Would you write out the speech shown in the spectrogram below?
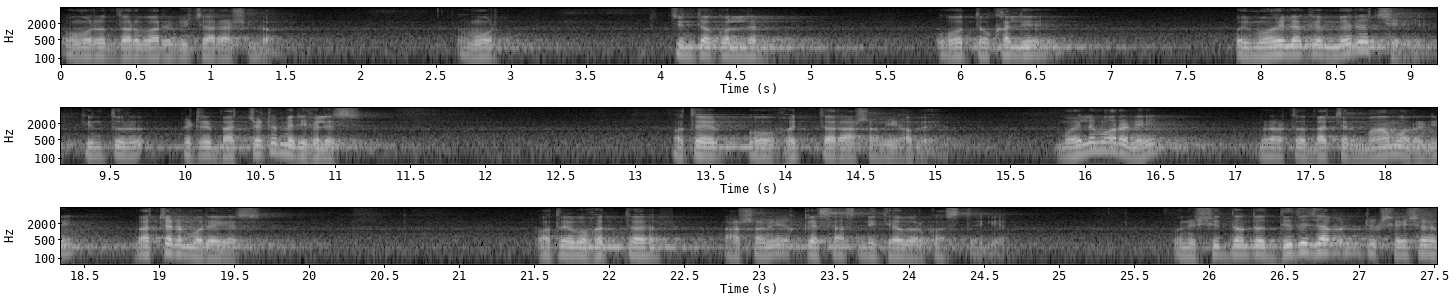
ওমরের দরবারে বিচার আসলো। ওমর চিন্তা করলেন, ও তো খালি ওই মহিলাকে মেরেছে, কিন্তু পেটের বাচ্চাটা মেরে ফেলেছে। অতএব ও হত্যার আসামি হবে। মহিলা মরেনি, অর্থাৎ বাচ্চার মা মরেনি, বাচ্চাটা মরে গেছে। অতএব হত্যার আসামি কেসাস নিতে হবে ওর কাছ থেকে। উনি সিদ্ধান্ত দিতে যাবেন, ঠিক সেই সময়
